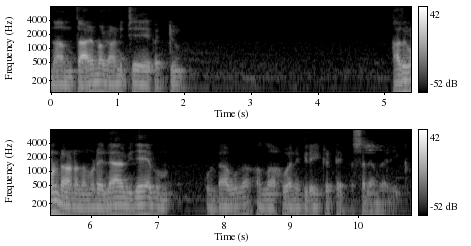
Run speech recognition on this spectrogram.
നാം താഴ്മ കാണിച്ചേ പറ്റൂ. അതുകൊണ്ടാണ് നമ്മുടെ എല്ലാ വിജയവും ഉണ്ടാവുക. അള്ളാഹു അനുഗ്രഹിക്കട്ടെ. അസ്സലാമു അലൈക്കും.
